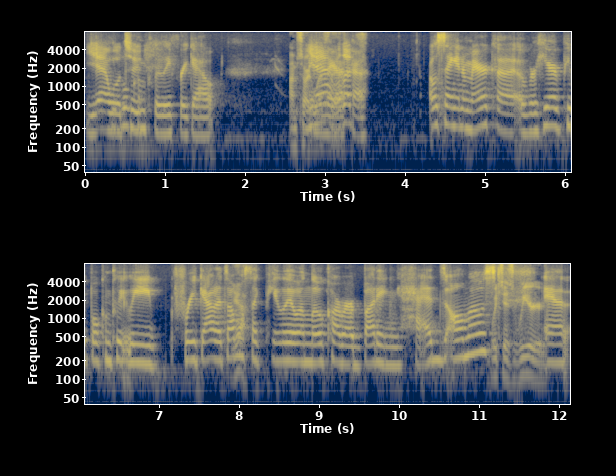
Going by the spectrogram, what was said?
Yeah, well, People to completely freak out. I'm sorry, Yeah, what's well, that? I was saying in America over here, people completely freak out. It's almost Yeah. like paleo and low carb are butting heads almost. Which is weird. And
